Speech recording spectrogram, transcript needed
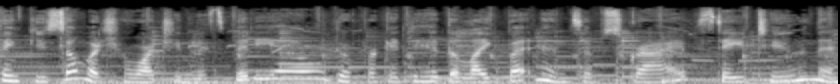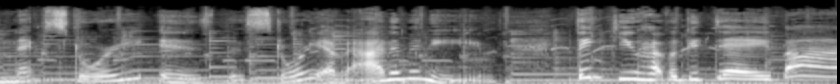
Thank you so much for watching this video. Don't forget to hit the like button and subscribe. Stay tuned. The next story is the story of Adam and Eve. Thank you. Have a good day. Bye.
